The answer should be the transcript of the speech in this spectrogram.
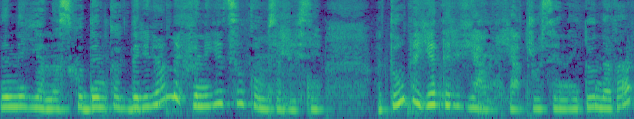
Вони не є на сходинках дерев'яних, вони є цілком залізні. А тут є дерев'яні. Я, друзі, не йду наверх,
